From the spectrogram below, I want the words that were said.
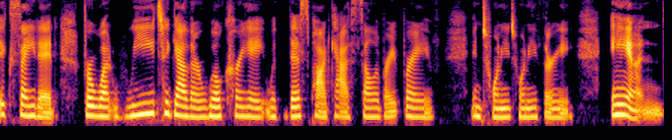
excited for what we together will create with this podcast, Celebrate Brave, in 2023. And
